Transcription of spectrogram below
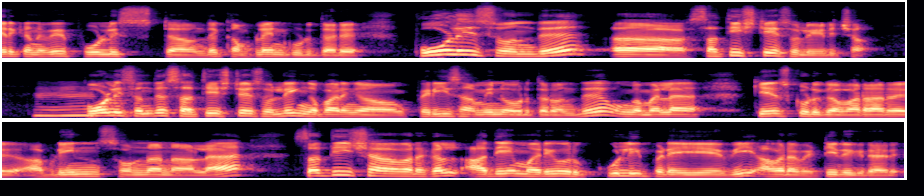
ஏற்கனவே போலீஸ்ட்ட வந்து கம்ப்ளைண்ட் கொடுத்தாரு. போலீஸ் வந்து சதீஷ்டே சொல்லிருச்சான் போலீஸ் வந்து சதீஷ்டே சொல்லி இங்க பாருங்க பெரியசாமின்னு ஒருத்தர் வந்து உங்க மேல கேஸ் கொடுக்க வர்றாரு அப்படின்னு சொன்னனால சதீஷ் அவர்கள் அதே மாதிரி ஒரு கூலிப்படை ஏவி அவரை வெட்டியிருக்கிறாரு.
